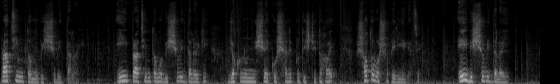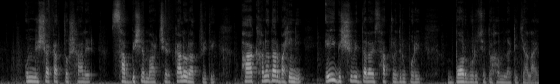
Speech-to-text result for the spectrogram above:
প্রাচীনতম বিশ্ববিদ্যালয়। এই প্রাচীনতম বিশ্ববিদ্যালয়টি যখন উনিশশো একুশ সালে প্রতিষ্ঠিত হয়, শতবর্ষ পেরিয়ে গেছে। এই বিশ্ববিদ্যালয় উনিশশো একাত্তর সালের ছাব্বিশে মার্চের কালো রাত্রিতে পাক হানাদার বাহিনী এই বিশ্ববিদ্যালয়ের ছাত্রদের উপরে বর্বরচিত হামলাটি চালায়।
